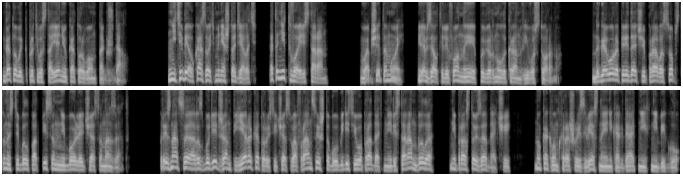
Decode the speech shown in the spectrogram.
готовый к противостоянию, которого он так ждал. «Не тебе указывать мне, что делать. Это не твой ресторан». «Вообще-то мой». Я взял телефон и повернул экран в его сторону. Договор о передаче права собственности был подписан не более часа назад. Признаться, разбудить Жан-Пьера, который сейчас во Франции, чтобы убедить его продать мне ресторан, было непростой задачей. Но, как вам хорошо известно, я никогда от них не бегу.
